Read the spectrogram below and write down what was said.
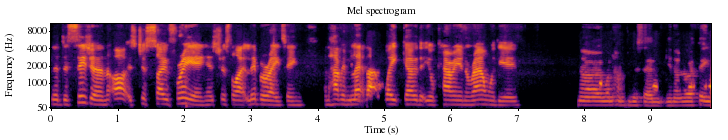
the decision oh it's just so freeing it's just like liberating and having let that weight go that you're carrying around with you no 100% you know i think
